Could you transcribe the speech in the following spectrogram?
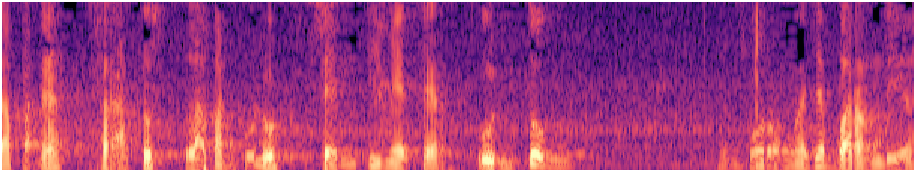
dapatnya 180 cm. Untung. Borong aja barang dia.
